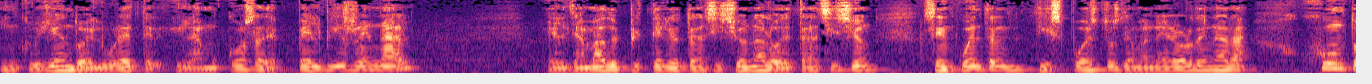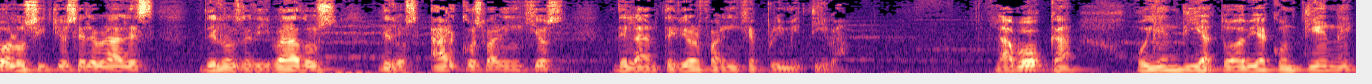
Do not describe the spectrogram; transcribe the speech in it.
incluyendo el uréter y la mucosa de pelvis renal, el llamado epitelio transicional o de transición, se encuentran dispuestos de manera ordenada junto a los sitios cerebrales de los derivados de los arcos faringios de la anterior faringe primitiva. La boca hoy en día todavía contiene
